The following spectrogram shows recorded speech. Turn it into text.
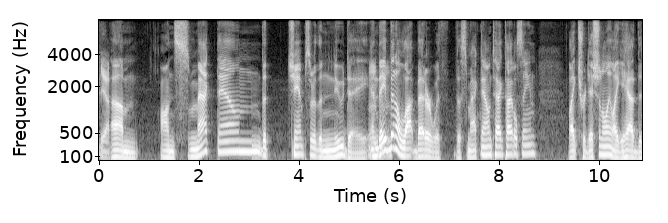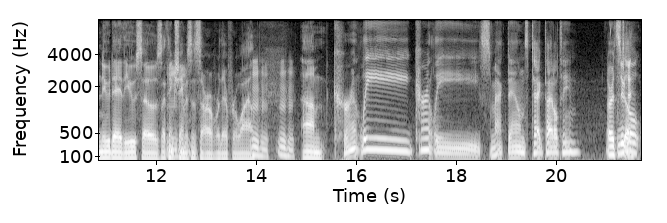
Yeah. Um, on SmackDown, the champs are the New Day, and they've been a lot better with the SmackDown tag title scene. Like traditionally, like you had the New Day, the Usos. I think Mhm. Sheamus and Cesaro were there for a while. Mhm, mhm. Um, currently, currently SmackDown's tag title team, or it's New still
